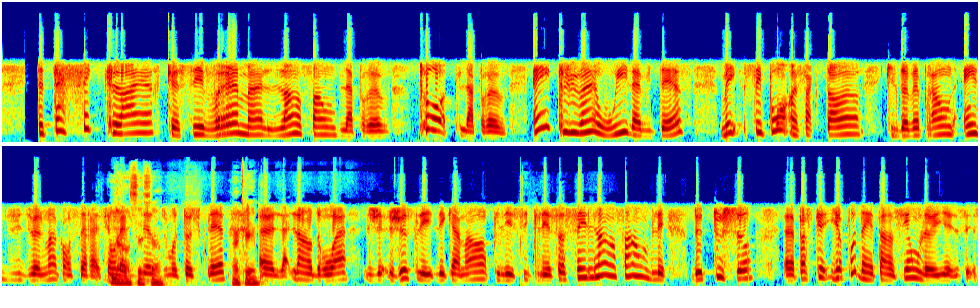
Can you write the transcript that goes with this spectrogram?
c'est assez clair que c'est vraiment l'ensemble de la preuve, toute la preuve, incluant, oui, la vitesse, mais c'est pas un facteur qu'il devait prendre individuellement en considération la vitesse du motocyclette, euh, l'endroit, juste les, les, canards, puis les ci, puis les ça. C'est l'ensemble de tout ça. Euh, parce qu'il n'y a pas d'intention, là.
